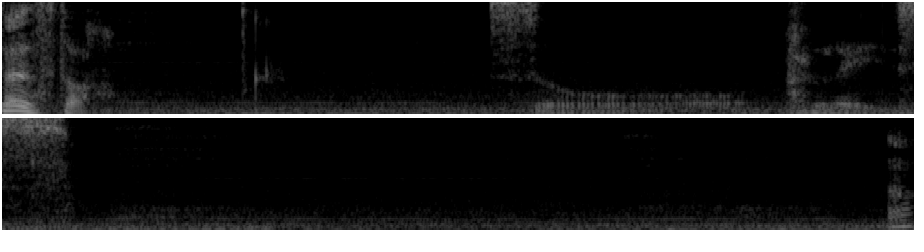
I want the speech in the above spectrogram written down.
Da ist es doch. So, place. Ja.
